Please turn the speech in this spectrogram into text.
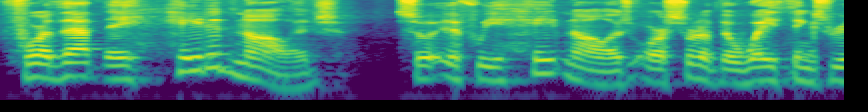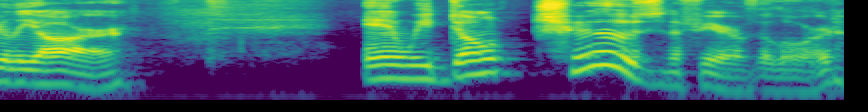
For that they hated knowledge. So, if we hate knowledge, or sort of the way things really are, and we don't choose the fear of the Lord,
